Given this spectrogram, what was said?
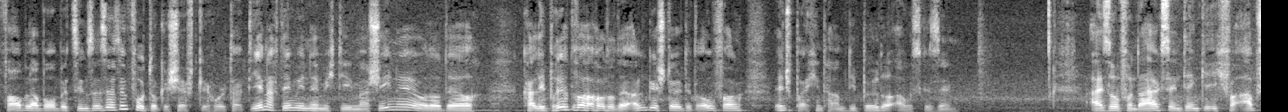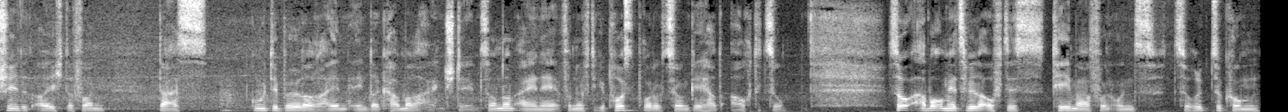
Farblabor bzw. aus dem Fotogeschäft geholt hat. Je nachdem, wie nämlich die Maschine oder der kalibriert war oder der Angestellte drauf war, entsprechend haben die Bilder ausgesehen. Also von daher gesehen denke ich, verabschiedet euch davon, dass gute Bilder rein in der Kamera entstehen, sondern eine vernünftige Postproduktion gehört auch dazu. So, aber um jetzt wieder auf das Thema von uns zurückzukommen,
